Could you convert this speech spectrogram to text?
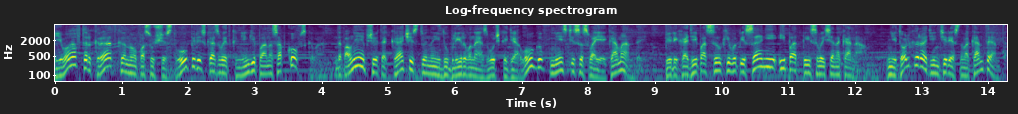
Его автор кратко, но по существу пересказывает книги пана Сапковского, дополняя все это качественной и дублированной озвучкой диалогов вместе со своей командой. Переходи по ссылке в описании и подписывайся на канал. Не только ради интересного контента,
